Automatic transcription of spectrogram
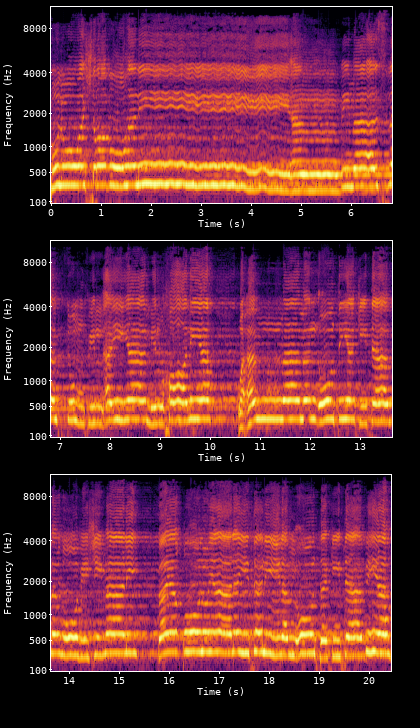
كلوا واشربوا هنيئا بما أسلفتم في الأيام الخالية. وأما من أوتي كتابه بشماله فيقول يا ليتني لم أوت كتابيه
